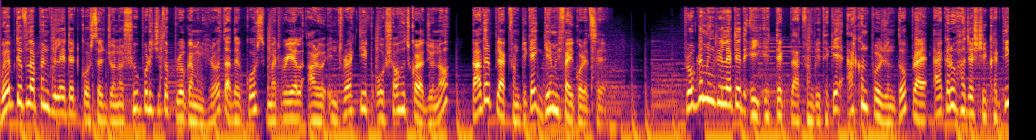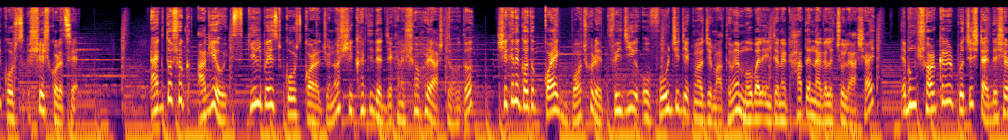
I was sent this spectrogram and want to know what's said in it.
ওয়েব ডেভেলপমেন্ট রিলেটেড কোর্সের জন্য সুপরিচিত প্রোগ্রামিং হিরো তাদের কোর্স ম্যাটেরিয়াল আরও ইন্টারাক্টিভ ও সহজ করার জন্য তাদের প্ল্যাটফর্মটিকে গেমিফাই করেছে। প্রোগ্রামিং রিলেটেড এই এডটেক প্ল্যাটফর্মটি থেকে এখন পর্যন্ত প্রায় এগারো হাজার শিক্ষার্থী কোর্স শেষ করেছে। এক দশক আগেও স্কিল বেসড কোর্স করার জন্য শিক্ষার্থীদের যেখানে শহরে আসতে হতো, সেখানে গত কয়েক বছরে থ্রি ও ফোর টেকনোলজির মাধ্যমে মোবাইল ইন্টারনেট হাতে নাগালে চলে আসায় এবং সরকারের প্রচেষ্টায় দেশের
